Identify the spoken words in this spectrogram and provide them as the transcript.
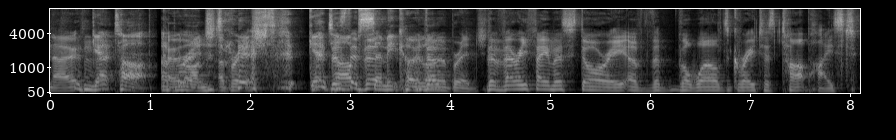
No, get tarp. colon, Abridged. abridged. Get Just the- tarp, the- semicolon, the- abridged. The very famous story of the, the world's greatest tarp heist.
